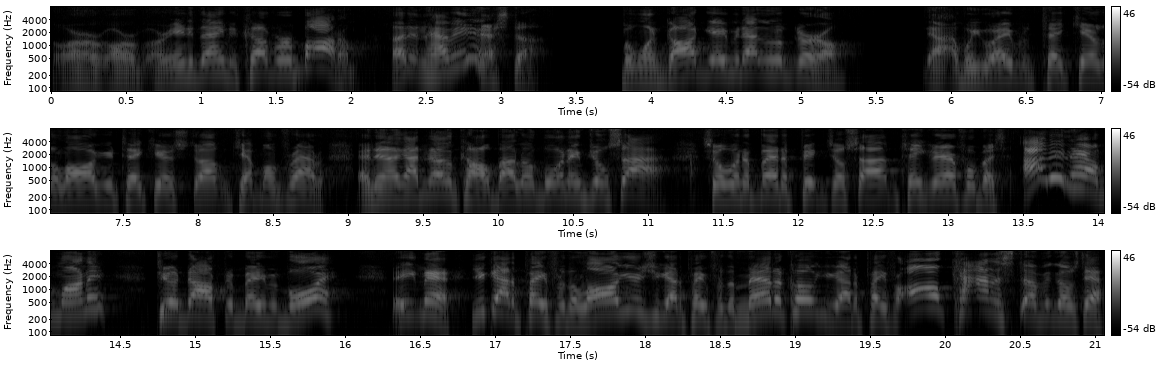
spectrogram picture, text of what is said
or, or, or anything to cover her bottom. I didn't have any of that stuff. But when God gave me that little girl, we were able to take care of the lawyer, take care of stuff, and kept on traveling. And then I got another call by a little boy named Josiah. So I went up there to pick Josiah up and Tinker Air Force Base. I didn't have money to adopt a baby boy. Amen. You got to pay for the lawyers. You got to pay for the medical. You got to pay for all kind of stuff that goes down.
